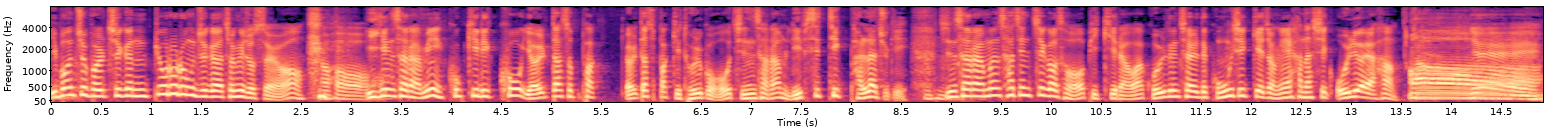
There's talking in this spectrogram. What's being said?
이번 주 벌칙은 뾰로롱즈가 정해줬어요. 이긴 사람이 코끼리 코 15팍 15바퀴 돌고 진 사람 립스틱 발라주기. 진 사람은 사진 찍어서 비키라와 골든차일드 공식 계정에 하나씩 올려야 함. 아. 예.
